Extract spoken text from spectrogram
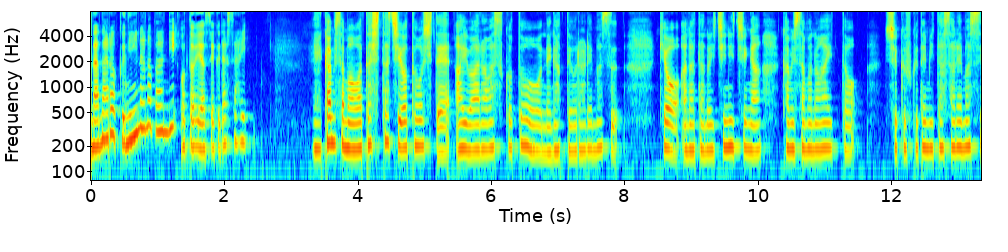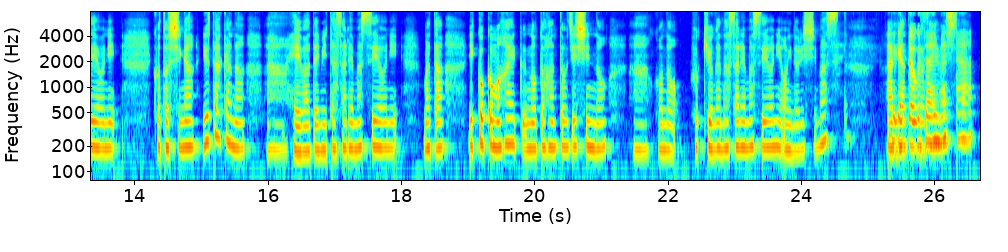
7627番にお問い合わせください。神様は私たちを通して愛を表すことを願っておられます今日あなたの一日が神様の愛と祝福で満たされますように今年が豊かな平和で満たされますようにまた一刻も早く能登半島地震のこの復旧がなされますようにお祈りしますありがとうございました。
